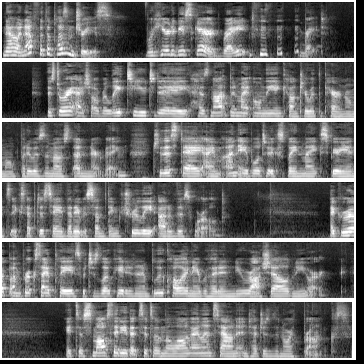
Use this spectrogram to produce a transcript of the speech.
Now, enough with the pleasantries. We're here to be scared, right? right. The story I shall relate to you today has not been my only encounter with the paranormal, but it was the most unnerving. To this day, I am unable to explain my experience except to say that it was something truly out of this world. I grew up on Brookside Place, which is located in a blue collar neighborhood in New Rochelle, New York. It's a small city that sits on the Long Island Sound and touches the North Bronx.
